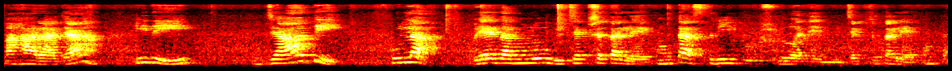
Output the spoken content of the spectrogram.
మహారాజా ఇది జాతి కుల వేదములు విచక్షత లేకుండా స్త్రీ పురుషులు అనే విచక్షత లేకుండా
